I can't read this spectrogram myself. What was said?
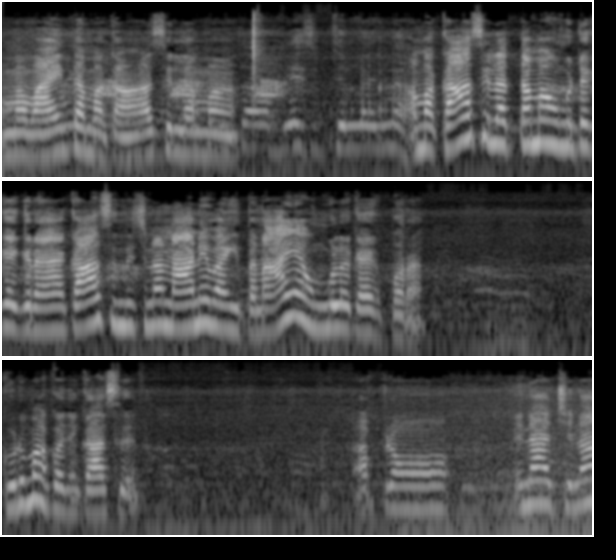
அம்மா வாங்கித்தாம்மா காசு இல்லைம்மா. அம்மா காசு இல்லாதம்மா உங்ககிட்ட கேட்குறேன் காசு இருந்துச்சுன்னா நானே வாங்கிப்பேன். நான் ஏன் உங்களை கேட்க போகிறேன் குடுமா கொஞ்சம் காசு. அப்புறம் என்னாச்சுன்னா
